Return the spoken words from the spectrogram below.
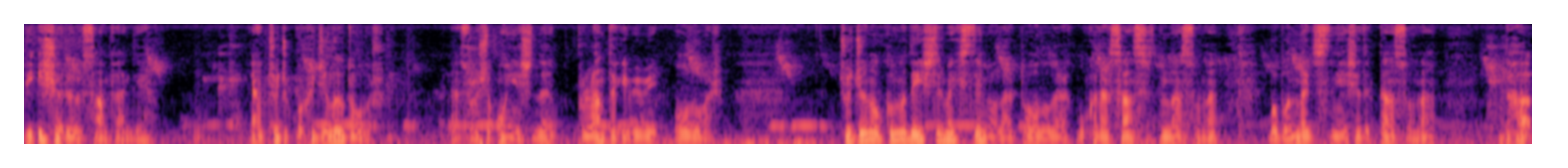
bir iş arıyoruz hanımefendiye. Yani çocuk bakıcılığı da olur. Yani sonuçta 10 yaşında pırlanta gibi bir oğlu var. Çocuğun okulunu değiştirmek istemiyorlar doğal olarak bu kadar sansırtından sonra, babanın acısını yaşadıktan sonra daha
